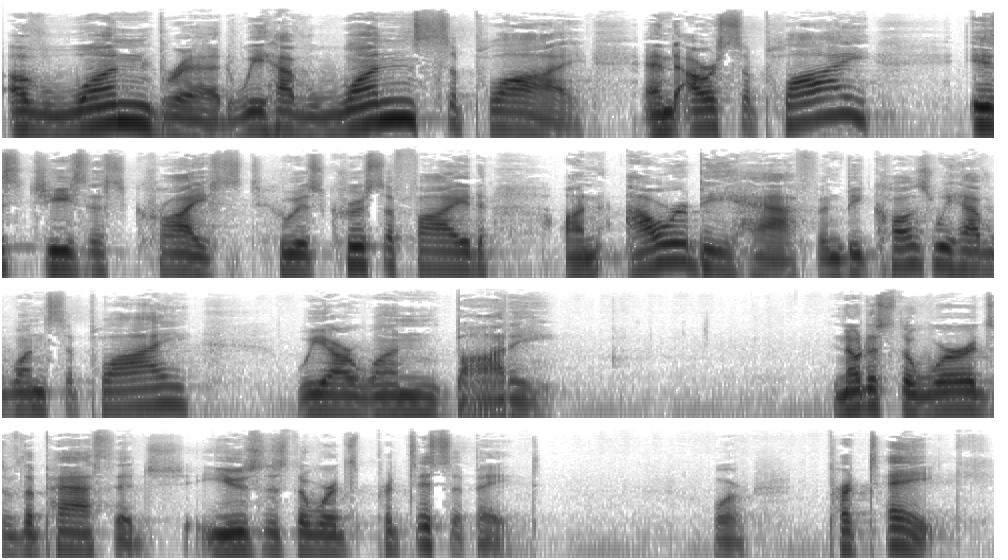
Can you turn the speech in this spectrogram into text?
of one bread. We have one supply, and our supply is Jesus Christ, who is crucified on our behalf. And because we have one supply, we are one body. Notice the words of the passage. It uses the words participate or partake.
